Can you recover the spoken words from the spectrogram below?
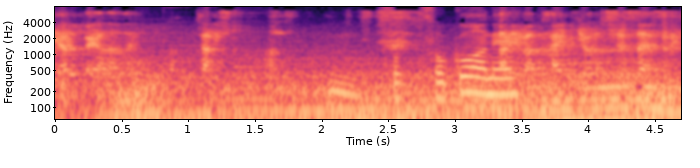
やるかやらないか、の判断、うん。そそこはあるいねは会議を主催する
